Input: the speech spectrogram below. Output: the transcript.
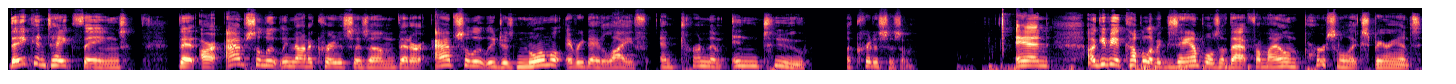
they can take things that are absolutely not a criticism, that are absolutely just normal everyday life, and turn them into a criticism. And I'll give you a couple of examples of that from my own personal experience.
